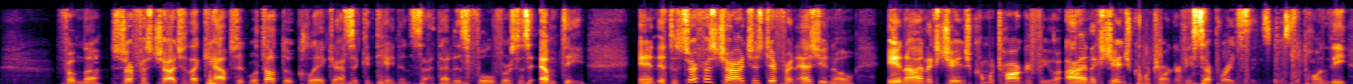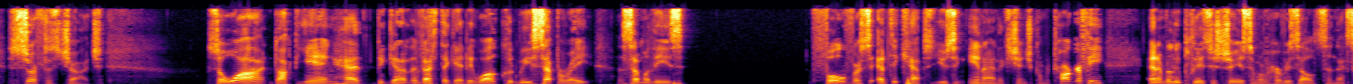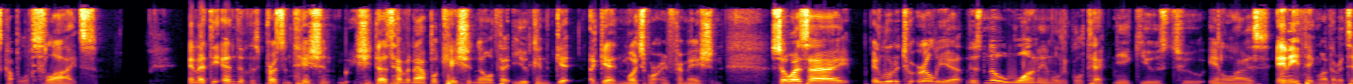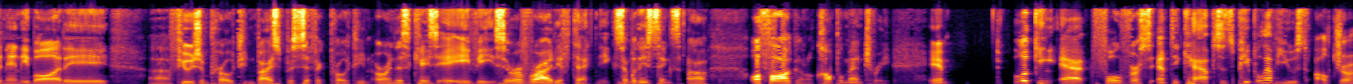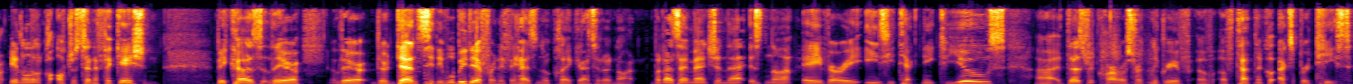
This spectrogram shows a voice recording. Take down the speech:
from the surface charge of the capsid without nucleic acid contained inside. That is full versus empty. And if the surface charge is different, as you know, anion exchange chromatography or ion exchange chromatography separates things based upon the surface charge. So what Dr. Yang had begun investigating, well, could we separate some of these full versus empty caps using anion exchange chromatography? And I'm really pleased to show you some of her results in the next couple of slides. And at the end of this presentation, she does have an application note that you can get, again, much more information. So as I alluded to earlier, there's no one analytical technique used to analyze anything, whether it's an antibody, uh, fusion protein, bispecific protein, or in this case, AAVs. There are a variety of techniques. Some of these things are orthogonal, complementary. And looking at full versus empty capsids, people have used ultra analytical ultracentrifugation because their their their density will be different if it has nucleic acid or not. But as I mentioned, that is not a very easy technique to use. Uh, it does require a certain degree of, of, of technical expertise.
